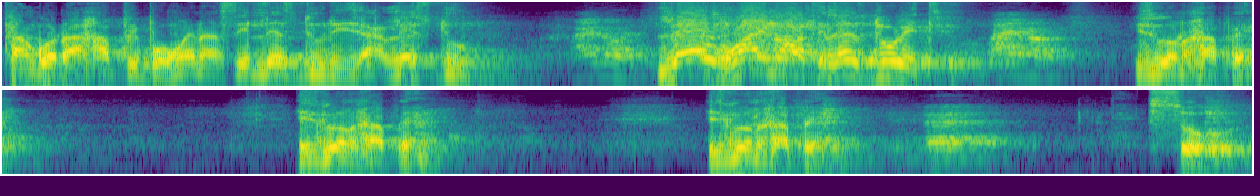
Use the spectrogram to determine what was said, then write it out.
thank god i have people when i say let's do this yeah, let's do. Let why not? Let's do it. It's going to happen. It's going to happen. It's going to happen. So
